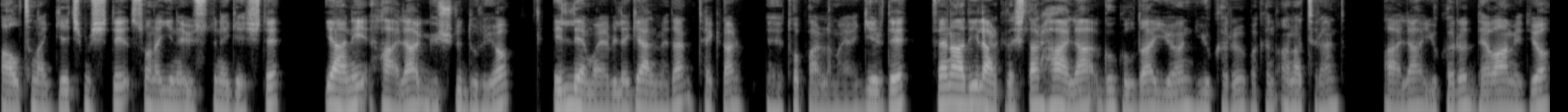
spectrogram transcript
altına geçmişti. Sonra yine üstüne geçti. Yani hala güçlü duruyor. 50 EMA'ya bile gelmeden tekrar e, toparlamaya girdi. Fena değil arkadaşlar. Hala Google'da yön yukarı. Bakın ana trend hala yukarı devam ediyor.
